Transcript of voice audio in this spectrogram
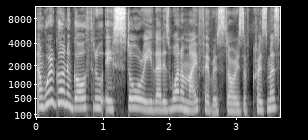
And we're going to go through a story that is one of my favorite stories of Christmas,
